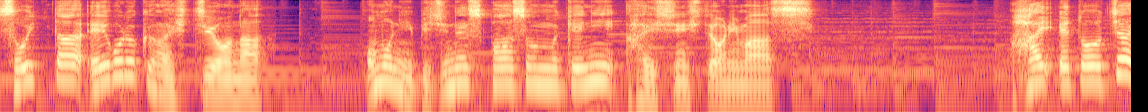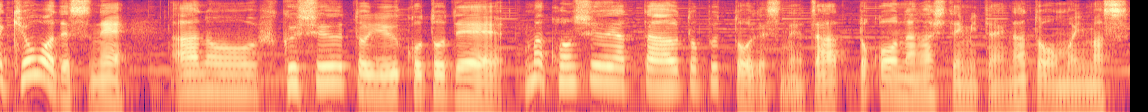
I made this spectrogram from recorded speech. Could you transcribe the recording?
そういった英語力が必要な主にビジネスパーソン向けに配信しております。はいえっとじゃあ今日はですねあの復習ということで、まあ、今週やったアウトプットをですねざっとこう流してみたいなと思います、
